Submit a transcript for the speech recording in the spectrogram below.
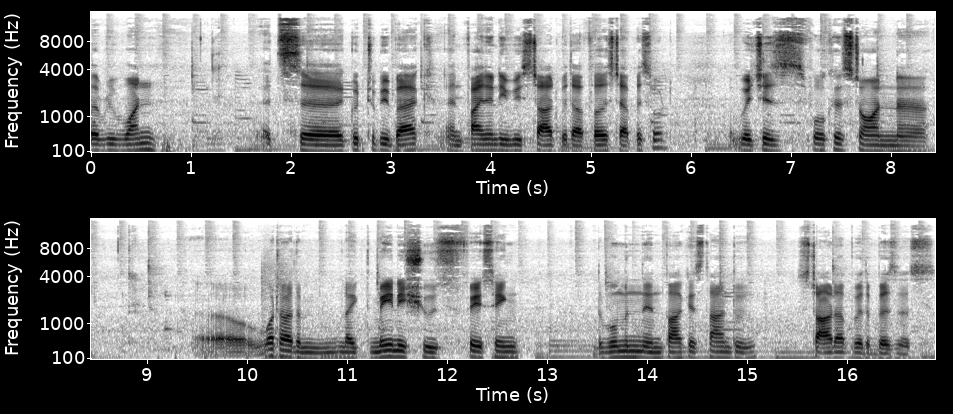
everyone. It's uh, good to be back, and finally, we start with our first episode, which is focused on uh, uh, what are the like the main issues facing the woman in Pakistan to start up with a business.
